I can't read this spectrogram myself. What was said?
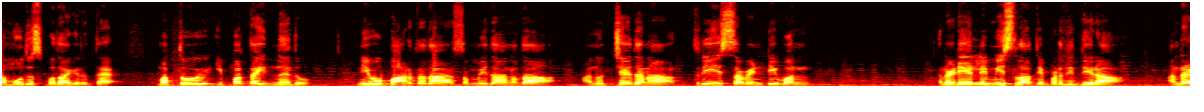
ನಮೂದಿಸ್ಬೋದಾಗಿರುತ್ತೆ. ಮತ್ತು ಇಪ್ಪತ್ತೈದನೇದು, ನೀವು ಭಾರತದ ಸಂವಿಧಾನದ ಅನುಚ್ಛೇದನ ತ್ರೀ ಸೆವೆಂಟಿ ಒನ್ ರೆಡಿಯಲ್ಲಿ ಮೀಸಲಾತಿ ಪಡೆದಿದ್ದೀರಾ? ಅಂದರೆ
